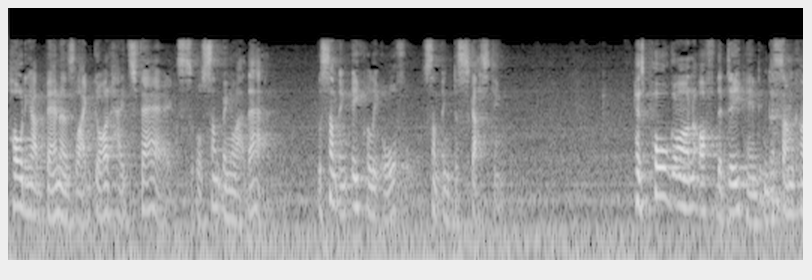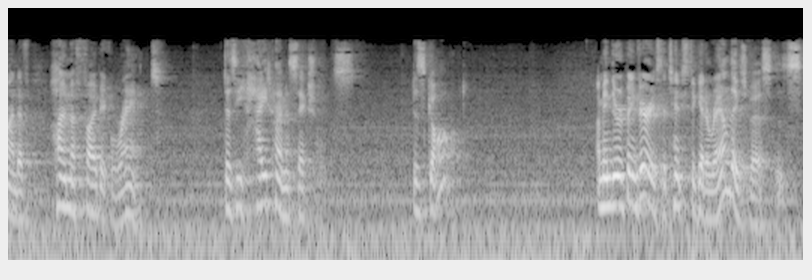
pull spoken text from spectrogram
holding up banners like God hates fags or something like that. Or something equally awful, something disgusting. Has Paul gone off the deep end into some kind of homophobic rant? Does he hate homosexuals? Does God? I mean, there have been various attempts to get around these verses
